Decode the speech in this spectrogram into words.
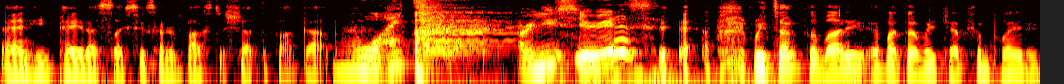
and he paid us like six hundred bucks to shut the fuck up. What? Are you serious? we took the money, but then we kept complaining.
